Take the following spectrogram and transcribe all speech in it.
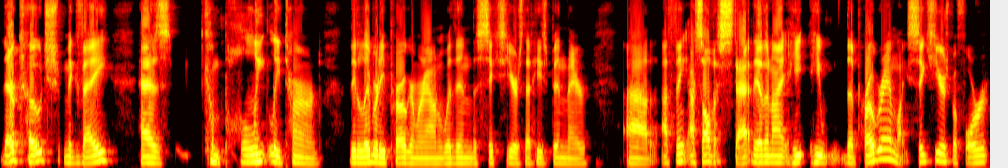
their coach, McVeigh, has completely turned the Liberty program around within the six years that he's been there. Uh, I think I saw the stat the other night. He he the program like six years before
